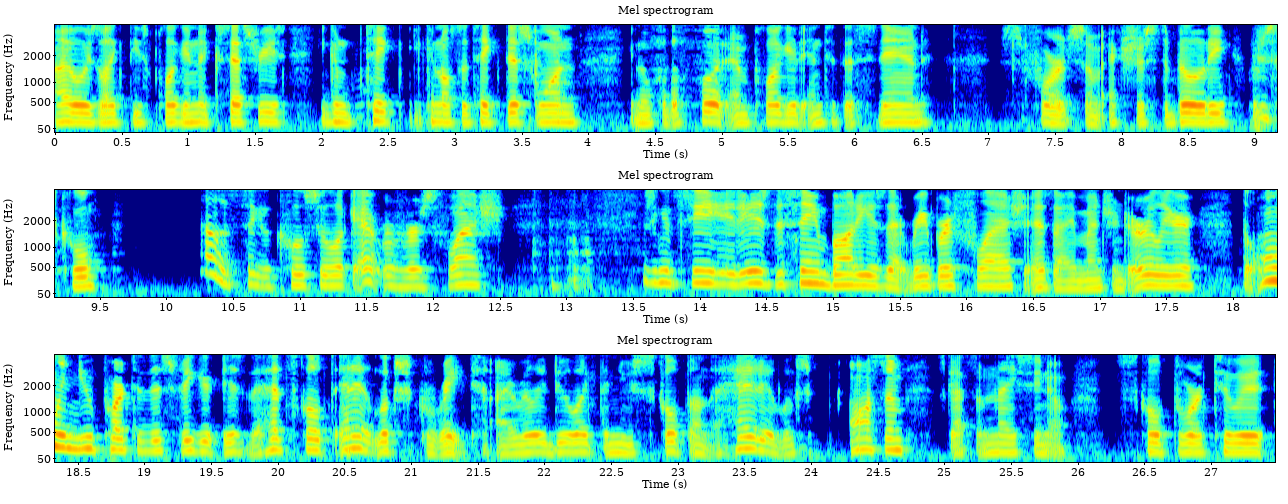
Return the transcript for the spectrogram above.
I always like these plug-in accessories. You can take you can also take this one, you know, for the foot and plug it into the stand for some extra stability, which is cool. Now let's take a closer look at Reverse Flash. As you can see, it is the same body as that Rebirth Flash, as I mentioned earlier. The only new part to this figure is the head sculpt, and it looks great. I really do like the new sculpt on the head. It looks awesome. It's got some nice, you know, sculpt work to it.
